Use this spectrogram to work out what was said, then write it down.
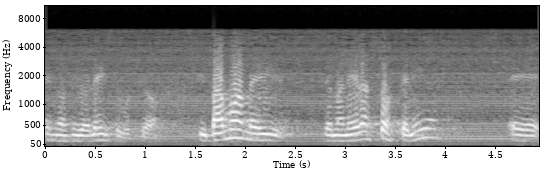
en los niveles de distribución. Si vamos a medir de manera sostenida eh,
